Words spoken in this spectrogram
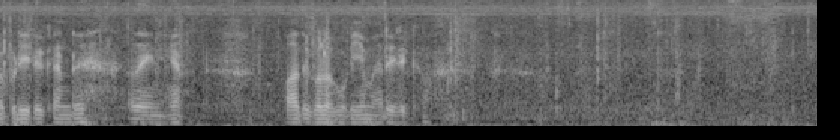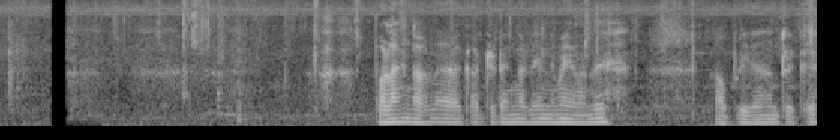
எப்படி இருக்குன்ட்டு அதை நீங்கள் பார்த்துக்கொள்ளக்கூடிய மாதிரி இருக்கும். பழங்கால கட்டிடங்கள் இன்னுமே வந்து அப்படி தான் இருக்குது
